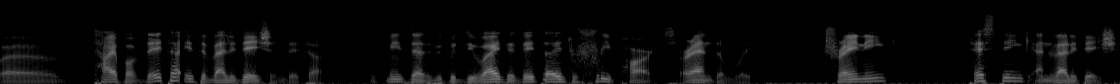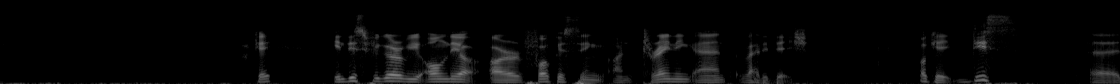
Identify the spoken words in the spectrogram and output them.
uh, type of data is the validation data it means that we could divide the data into three parts randomly. Training, testing, and validation. Okay. In this figure, we only are focusing on training and validation. Okay, this uh,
